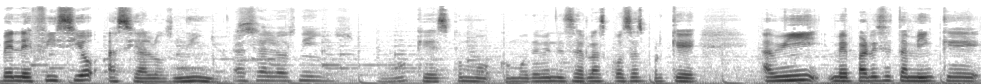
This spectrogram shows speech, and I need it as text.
beneficio hacia los niños. Hacia los niños que es como, como deben de ser las cosas, porque a mí me parece también que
